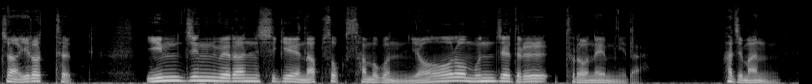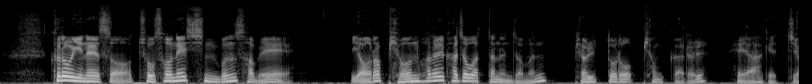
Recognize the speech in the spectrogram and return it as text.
자, 이렇듯 임진왜란 시기의 납속 사목은 여러 문제들을 드러냅니다. 하지만 그로 인해서 조선의 신분 사회에 여러 변화를 가져왔다는 점은 별도로 평가를 해야 하겠죠.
